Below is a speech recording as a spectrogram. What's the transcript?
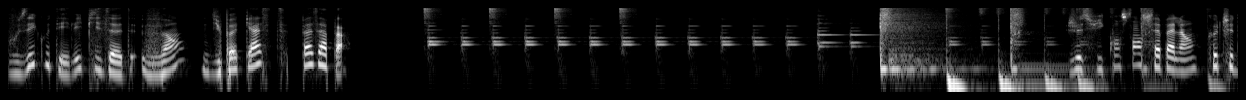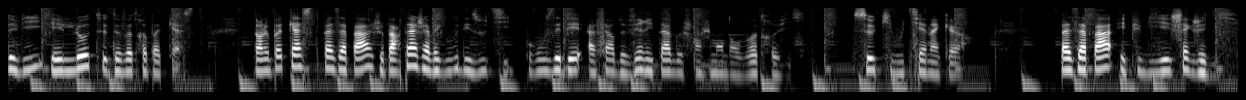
Vous écoutez l'épisode 20 du podcast Pas à pas. Je suis Constance Chapalin, coach de vie et l'hôte de votre podcast. Dans le podcast Pas à pas, je partage avec vous des outils pour vous aider à faire de véritables changements dans votre vie, ceux qui vous tiennent à cœur. Pas à pas est publié chaque jeudi.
